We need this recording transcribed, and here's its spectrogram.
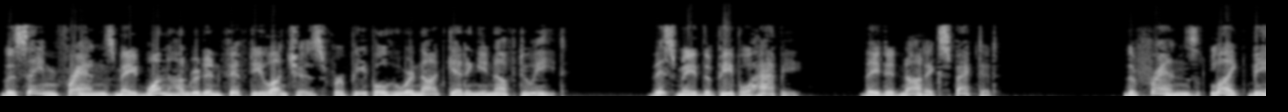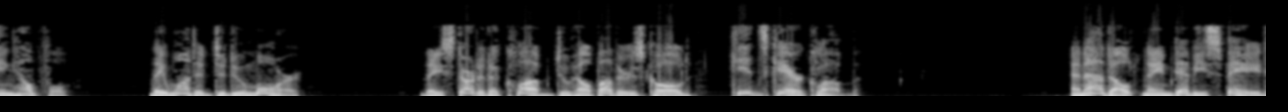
the same friends made 150 lunches for people who were not getting enough to eat. This made the people happy. They did not expect it. The friends liked being helpful. They wanted to do more. They started a club to help others called Kids Care Club. An adult named Debbie Spaide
